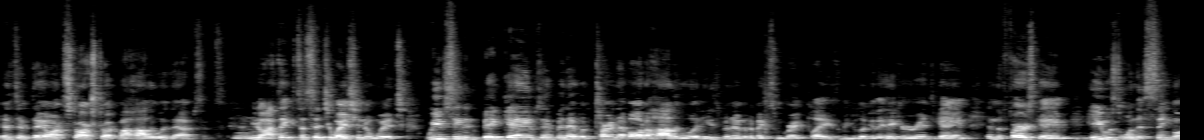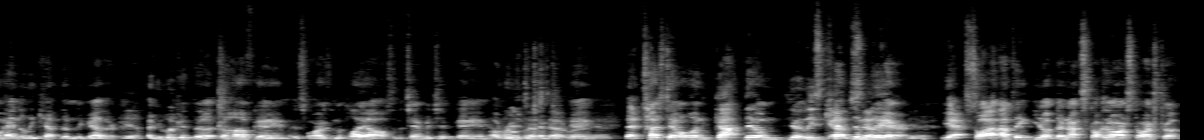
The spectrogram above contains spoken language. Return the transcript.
is if they aren't starstruck by Hollywood's absence. Mm. You know, I think it's a situation in which we've seen in big games they've been able to turn that ball to Hollywood. He's been able to make some great plays. I mean, you look at the Hickory Ridge game in the first game, he was the one that single handedly kept them together. Yeah. You look at the the Hough game as far as in the playoffs and the championship game, a regional championship game. yeah. That touchdown one got them, you know, at least kept them there. yeah. Yeah, so I, I think you know they're not star, they aren't starstruck.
